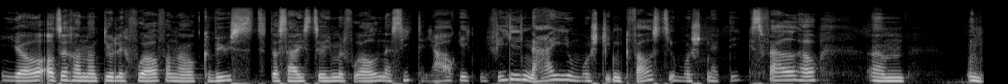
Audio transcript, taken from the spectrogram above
Ja, also ich habe natürlich von Anfang an gewusst, das heisst ja immer von allen Seiten, ja, gibt viel Nein und musst ihnen gefasst sein und musst nicht X-Fälle haben. Ähm, und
